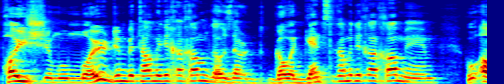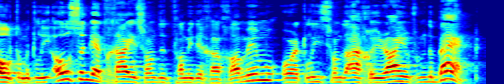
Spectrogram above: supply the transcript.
Poishim those that go against the Talmidei chachamim, who ultimately also get chayis from the Talmidei chachamim, or at least from the Achoirayim from the back.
